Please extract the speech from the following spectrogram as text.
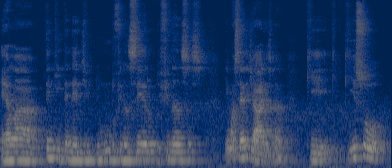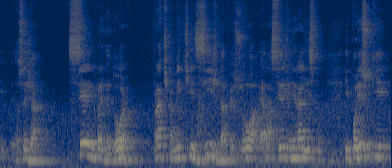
Ela tem que entender de, do mundo financeiro, de finanças e uma série de áreas, né? Que, que, isso, ou seja, ser empreendedor praticamente exige da pessoa ela ser generalista. E por isso que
